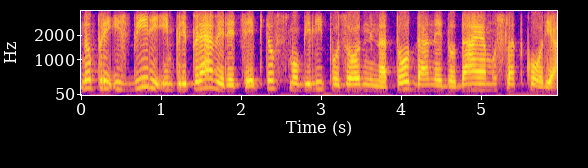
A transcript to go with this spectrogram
No, pri izbiri in pripravi receptov smo bili pozorni na to, da ne dodajamo sladkorja.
